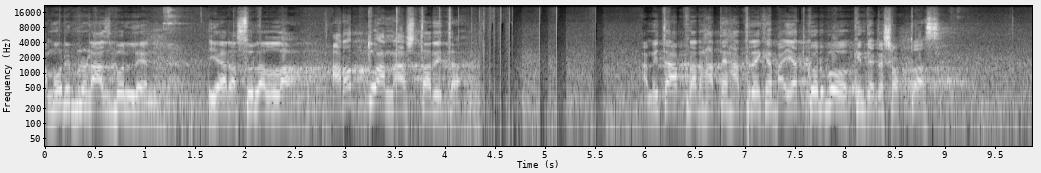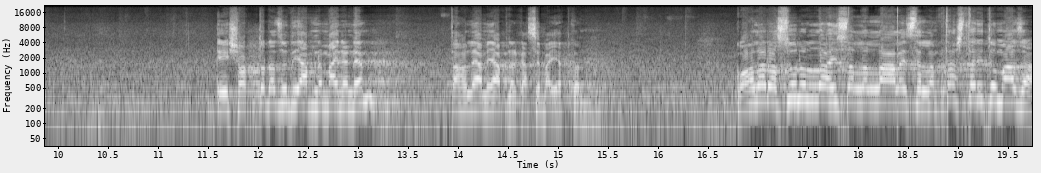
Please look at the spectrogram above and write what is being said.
আমর ইবনুল আজ বললেন, ইয়া রাসুল আল্লাহ আরত্তু আন আস্তারিতা আমি তো আপনার হাতে হাত রেখে বায়াত করব, কিন্তু একটা শর্ত আছে। এই শর্তটা যদি আপনি মাইনে নেন, তাহলে আমি আপনার কাছে বায়াত করব। কহলা রসুল্লাহ সাল্লাহ আলাই আলাইসাল্লাম তাস্তারিত মাজা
